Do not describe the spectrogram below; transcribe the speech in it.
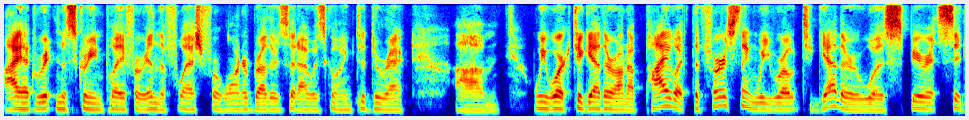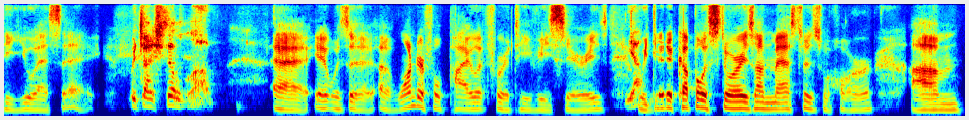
I had written a screenplay for In the Flesh for Warner Brothers that I was going to direct. Um, we worked together on a pilot. The first thing we wrote together was Spirit City, USA which I still love. Uh, it was a, a wonderful pilot for a TV series. Yeah. We did a couple of stories on Masters of Horror. Um,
